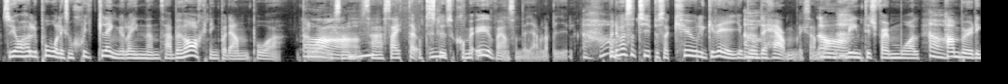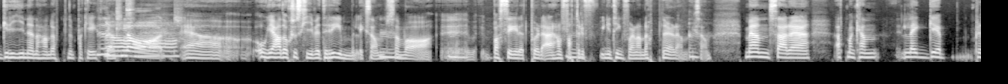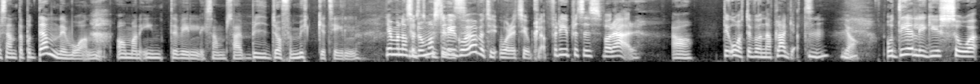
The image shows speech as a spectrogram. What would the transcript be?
Så jag höll på liksom skitlänge och la in en så här bevakning på den på, på Ah. liksom, så här sajter. Och till slut så kom jag över en sån där jävla bil. Men det var så typiskt så kul grej och bjuda hem. Liksom. Ja. vintageföremål. Ja. Han började grina när han öppnade paketet. Klart. Eh, och jag hade också skrivit rim liksom, som var eh, baserat på det där. Han fattade f- ingenting förrän han öppnade den. Liksom. Men så här, eh, att man kan lägga presenter på den nivån om man inte vill liksom, så här, bidra för mycket till... Ja, men alltså, då måste vi gå över till årets julklapp. För det är ju precis vad det är. Ja, Det återvunna plagget. ja. Och det ligger ju så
